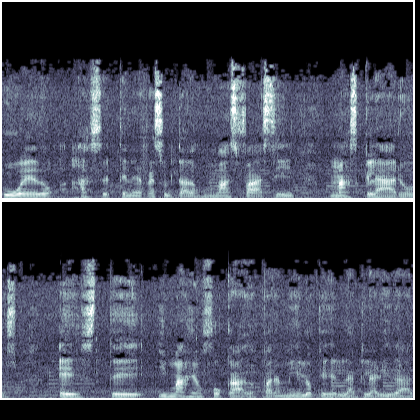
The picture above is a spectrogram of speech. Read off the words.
puedo tener resultados más fácil, más claros este, y más enfocados. Para mí lo que es la claridad,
